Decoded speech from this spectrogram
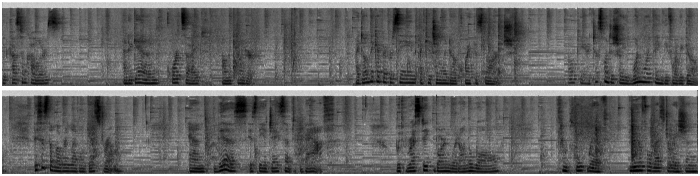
with custom colors. And again, quartzite on the counter. I don't think I've ever seen a kitchen window quite this large. Okay, I just want to show you one more thing before we go. This is the lower level guest room. And this is the adjacent bath with rustic barnwood on the wall, complete with beautiful restoration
